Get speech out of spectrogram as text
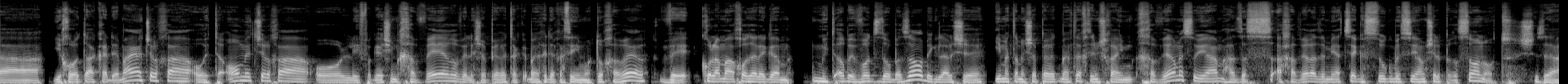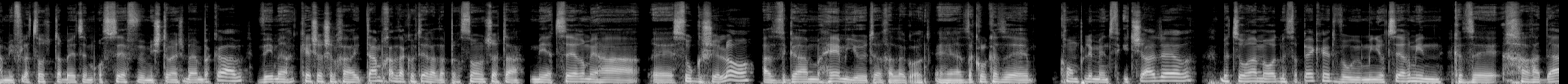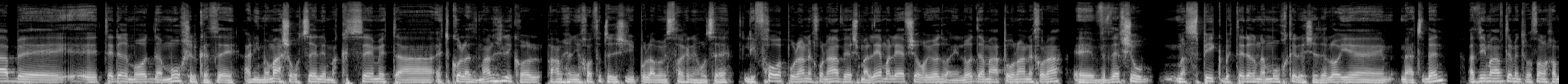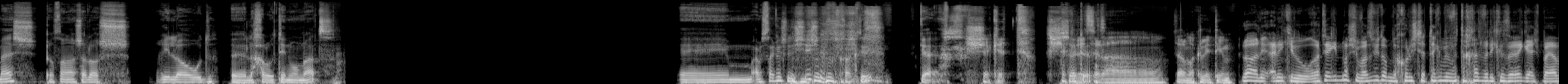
היכולות האקדמיות שלך או את האומץ שלך או להיפגש עם חבר ולשפר את מערכת יחסים עם אותו חבר וכל המערכות האלה גם מתערבבות זו בזו בגלל שאם אתה משפר את מערכת היחסים שלך עם חבר מסוים אז החבר הזה מייצג סוג מסוים של פרסונות שזה המפלצות שאתה בעצם אוסף ומשתמש בהם בקרב ואם הקשר שלך איתם חזק יותר אז הפרסונות שאתה מייצר מהסוג שלו אז גם הם יהיו יותר חזקות אה, אז הכל כזה. Complements each other בצורה מאוד מספקת והוא מין יוצר מין כזה חרדה בתדר מאוד נמוך של כזה אני ממש רוצה למקסם את, ה, את כל הזמן שלי כל פעם שאני יכול לעשות איזושהי פעולה במשחק אני רוצה לבחור בפעולה נכונה ויש מלא מלא אפשרויות ואני לא יודע מה הפעולה הנכונה אה, וזה איכשהו מספיק בתדר נמוך כדי שזה לא יהיה מעצבן אז אם אהבתם את פרסונה 5 פרסונה 3 רילואוד לחלוטין מומלץ. אה, המשחק השלישי ששיחקתי כן. שקט שקט. אצל המקליטים לא אני אני כאילו רציתי להגיד משהו ואז פתאום הכל השתתק בבת אחת ואני כזה רגע יש בעיה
